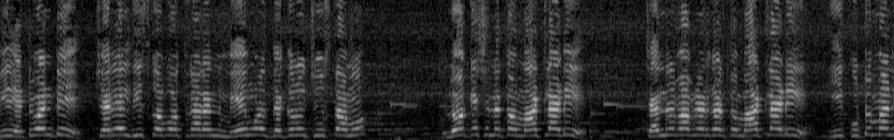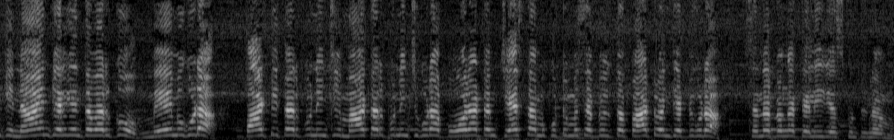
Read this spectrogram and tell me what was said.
మీరు ఎటువంటి చర్యలు తీసుకోబోతున్నారని మేము కూడా దగ్గర నుంచి చూస్తాము. లోకేషన్తో మాట్లాడి చంద్రబాబు నాయుడు గారితో మాట్లాడి ఈ కుటుంబానికి న్యాయం జరిగేంత వరకు మేము కూడా పార్టీ తరపు నుంచి మా తరపు నుంచి కూడా పోరాటం చేస్తాము కుటుంబ సభ్యులతో పాటు అని చెప్పి కూడా సందర్భంగా తెలియజేసుకుంటున్నాము.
